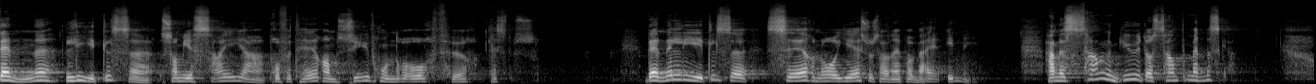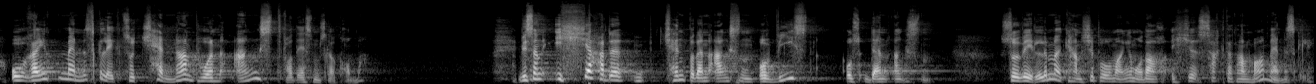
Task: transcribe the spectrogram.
Denne lidelse som Jesaja profeterer om 700 år før Kristus. Denne lidelse ser nå Jesus han er på vei inn i. Han er sann Gud og sant menneske. Og Rent menneskelig så kjenner han på en angst for det som skal komme. Hvis han ikke hadde kjent på den angsten og vist oss den angsten, så ville vi kanskje på mange måter ikke sagt at han var menneskelig.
